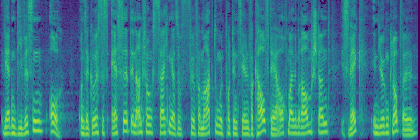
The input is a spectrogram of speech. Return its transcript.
werden die wissen, oh, unser größtes Asset in Anführungszeichen, also für Vermarktung und potenziellen Verkauf, der ja auch mal im Raum stand, ist weg in Jürgen Klopp, weil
